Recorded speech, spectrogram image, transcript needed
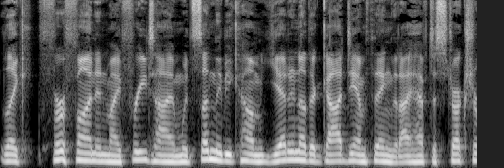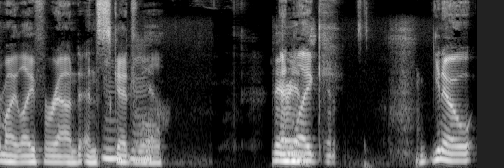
like for fun in my free time would suddenly become yet another goddamn thing that i have to structure my life around and schedule. Very and like you know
